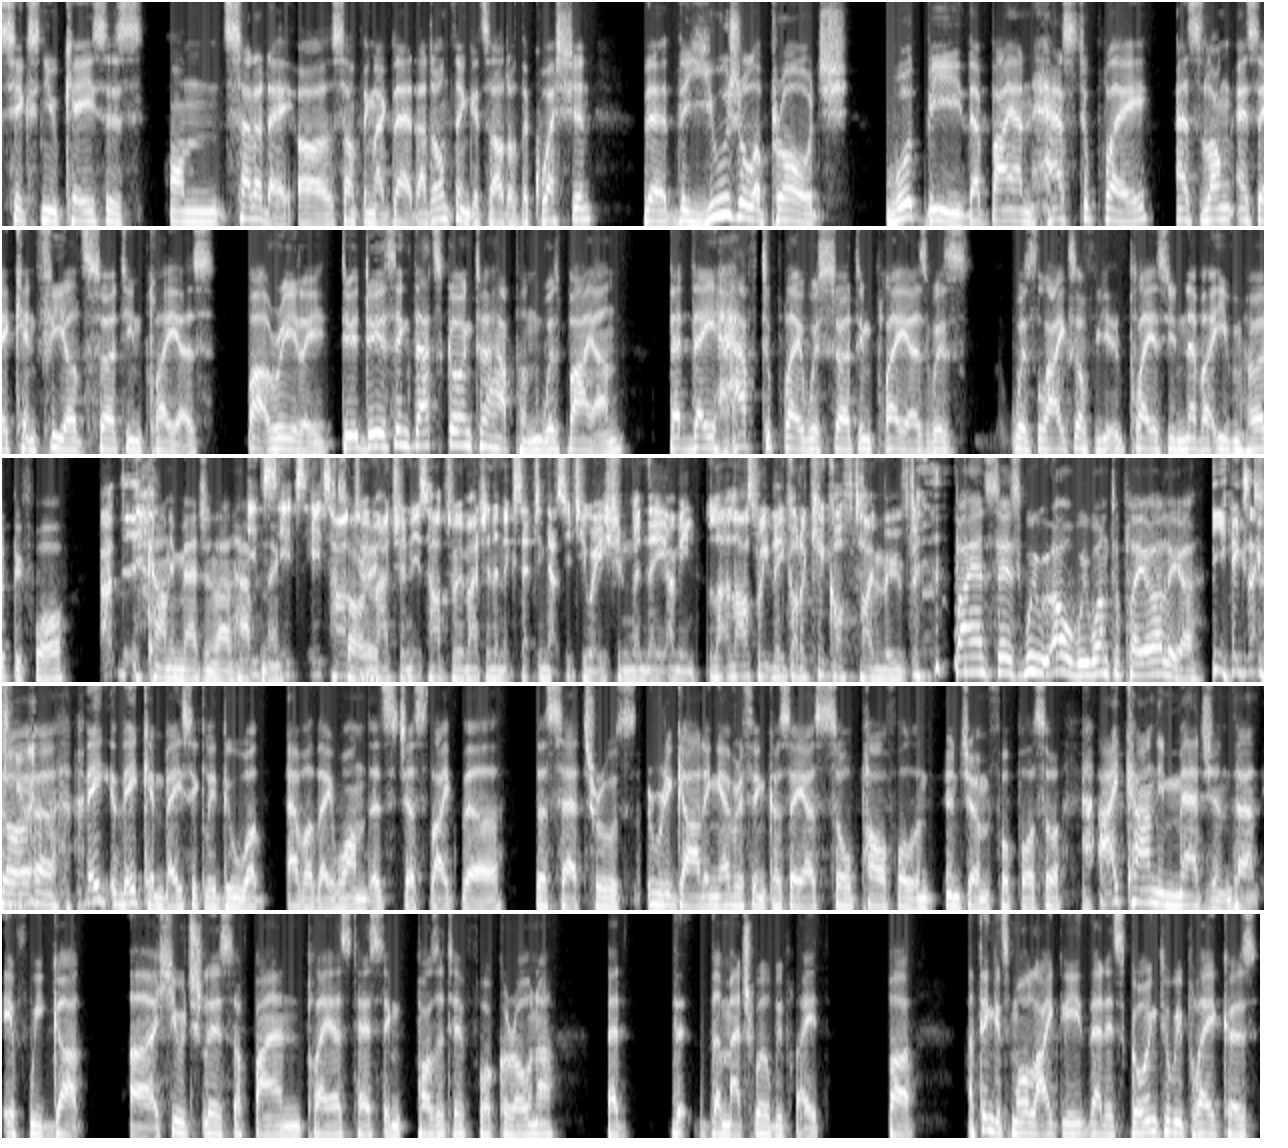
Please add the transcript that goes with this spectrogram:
six new cases on Saturday or something like that. I don't think it's out of the question. The the usual approach would be that Bayern has to play as long as they can field 13 players. But really, do do you think that's going to happen with Bayern? that they have to play with certain players with with likes of players you never even heard before. I can't imagine that happening. It's it's, it's hard Sorry. to imagine. It's hard to imagine them accepting that situation when they. I mean, last week they got a kickoff time moved. Bayern says we oh we want to play earlier. Yeah, exactly. So uh, they they can basically do whatever they want. It's just like the the sad truth regarding everything because they are so powerful in, in German football. So I can't imagine that if we got a huge list of Bayern players testing positive for Corona, that the, the match will be played. But I think it's more likely that it's going to be played because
